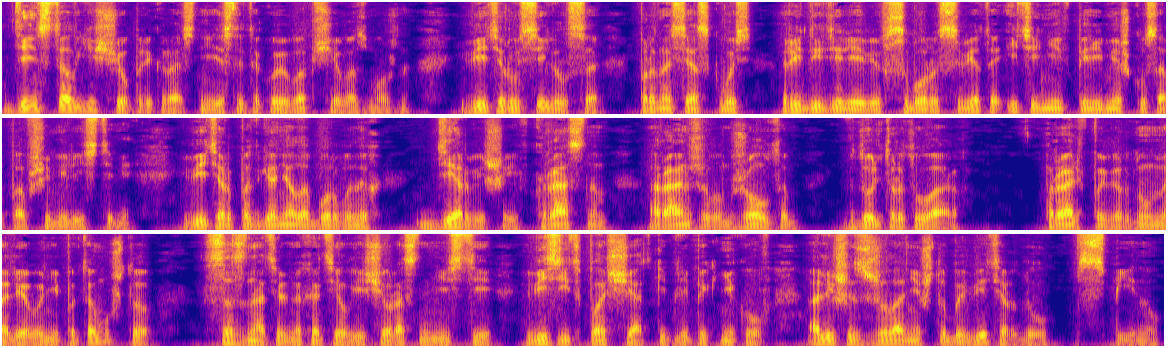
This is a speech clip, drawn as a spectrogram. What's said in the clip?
День стал еще прекраснее, если такое вообще возможно. Ветер усилился, пронося сквозь ряды деревьев своры света и теней вперемешку с опавшими листьями. Ветер подгонял оборванных дервишей в красном, оранжевом, желтом вдоль тротуаров. Ральф повернул налево не потому, что сознательно хотел еще раз нанести визит площадке для пикников, а лишь из желания, чтобы ветер дул в спину.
